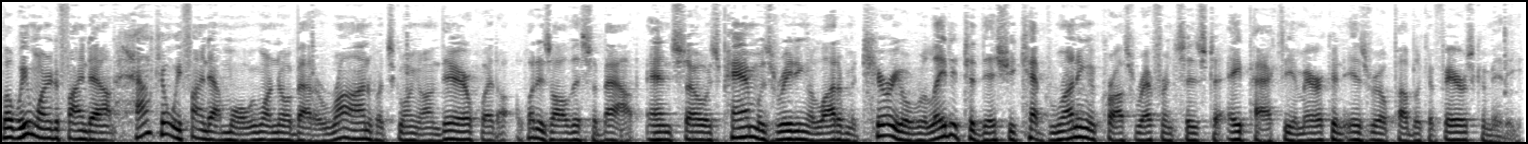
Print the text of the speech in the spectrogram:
But we wanted to find out how can we find out more? We want to know about Iran, what's going on there, what what is all this about? And so as Pam was reading a lot of material related to this, she kept running across references to AIPAC, the American Israel Public Affairs Committee.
